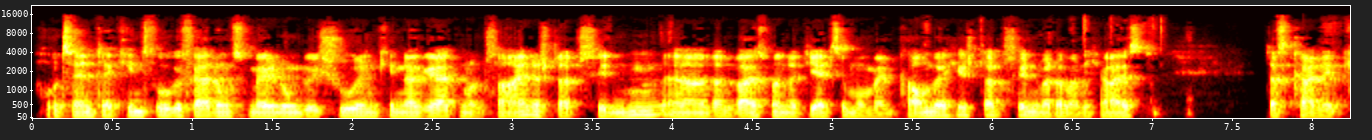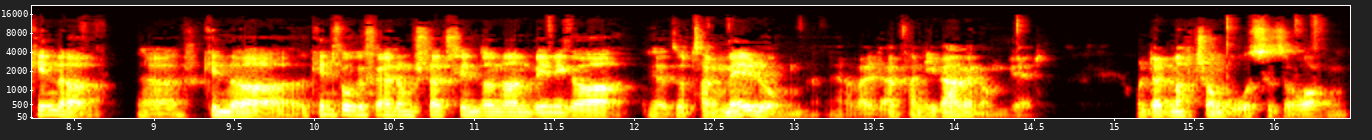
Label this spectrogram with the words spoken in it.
Prozent der Kindeswohlgefährdungsmeldungen durch Schulen, Kindergärten und Vereine stattfinden, äh, dann weiß man, dass jetzt im Moment kaum welche stattfinden, was aber nicht heißt, dass keine Kinder, äh, Kinder, Kindeswohlgefährdung stattfinden, sondern weniger äh, sozusagen Meldungen, ja, weil einfach nie wahrgenommen wird. Und das macht schon große Sorgen.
